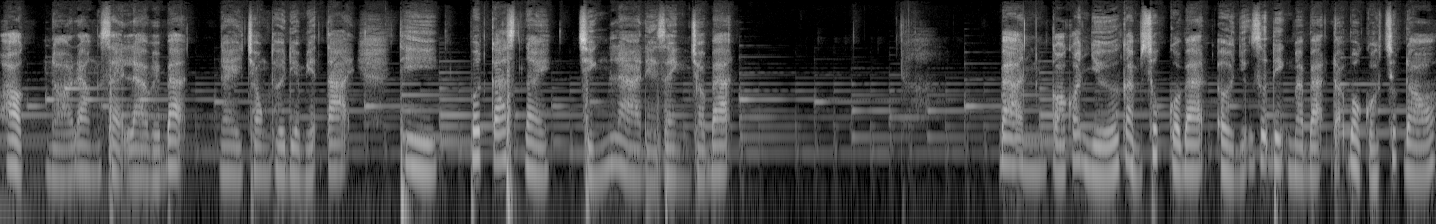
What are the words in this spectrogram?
hoặc nó đang xảy ra với bạn ngay trong thời điểm hiện tại, thì podcast này chính là để dành cho bạn bạn có còn nhớ cảm xúc của bạn ở những dự định mà bạn đã bỏ cuộc trước đó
